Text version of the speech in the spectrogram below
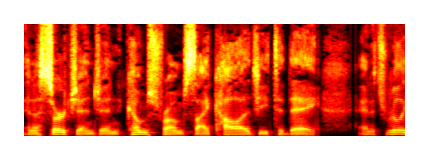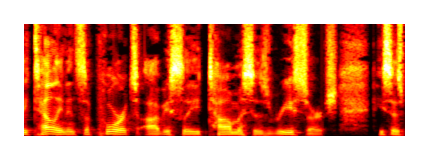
in a search engine comes from Psychology Today. And it's really telling and supports, obviously, Thomas's research. He says,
